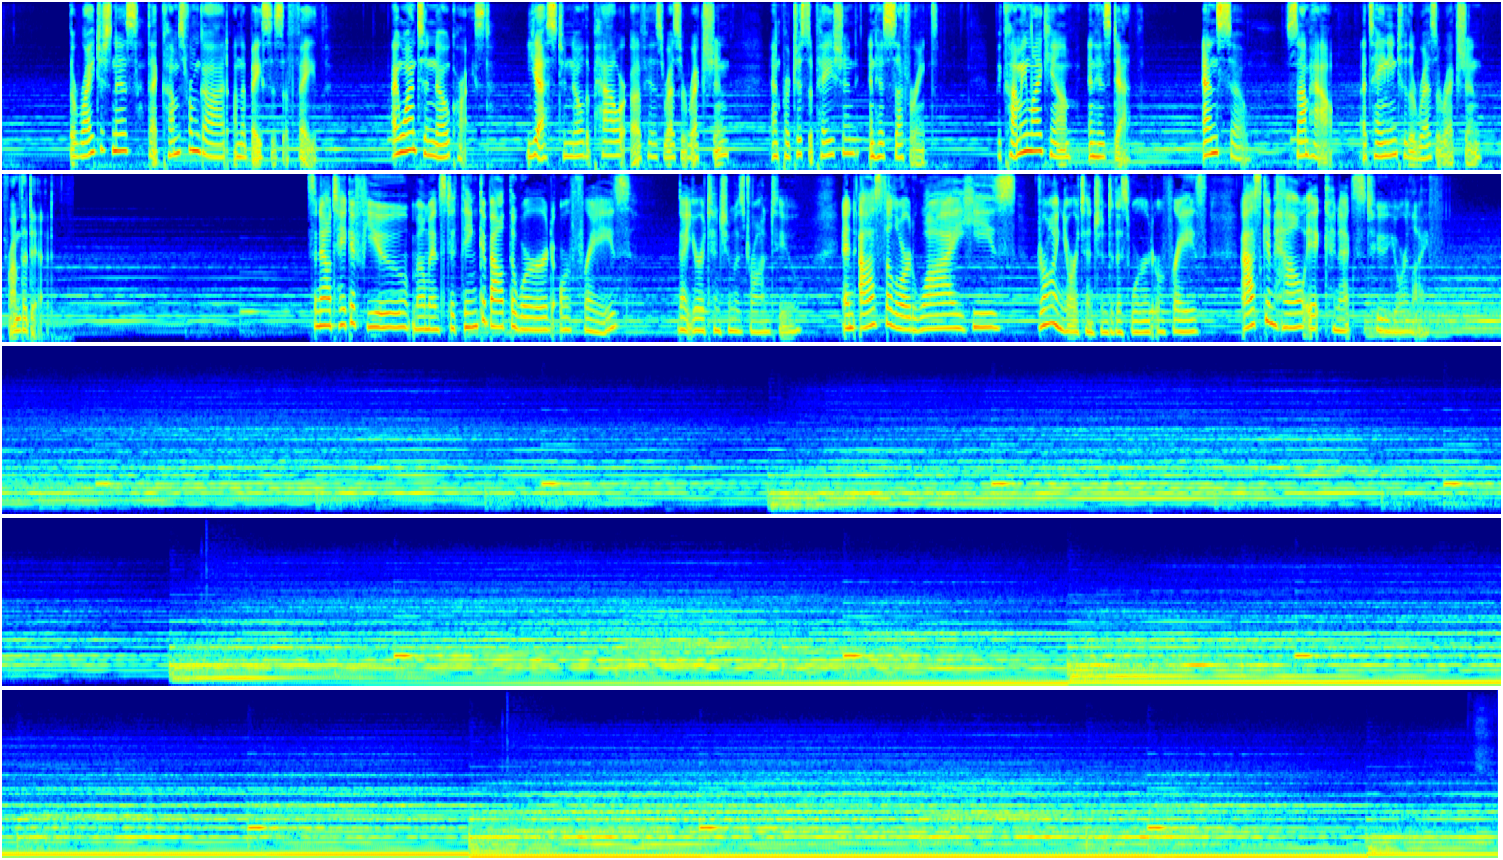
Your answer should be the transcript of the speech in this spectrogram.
the righteousness that comes from God on the basis of faith. I want to know Christ, yes, to know the power of his resurrection and participation in his sufferings, becoming like him in his death, and so, somehow, attaining to the resurrection from the dead. So now take a few moments to think about the word or phrase that your attention was drawn to and ask the Lord why He's drawing your attention to this word or phrase. Ask Him how it connects to your life.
